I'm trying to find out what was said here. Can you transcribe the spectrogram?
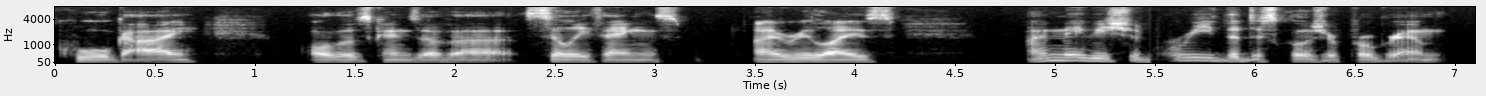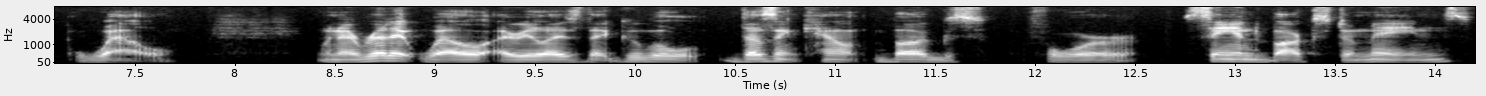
cool guy? All those kinds of uh, silly things. I realize I maybe should read the disclosure program well. When I read it well, I realized that Google doesn't count bugs for sandbox domains,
